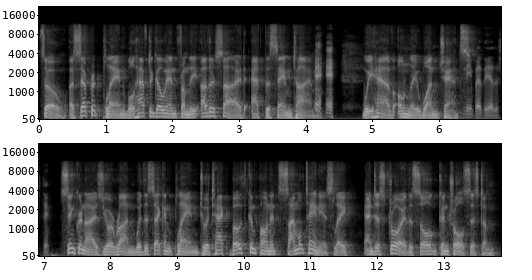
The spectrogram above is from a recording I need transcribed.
So, a separate plane will have to go in from the other side at the same time. we have only one chance. Synchronize your run with the second plane to attack both components simultaneously and destroy the Solg control system.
